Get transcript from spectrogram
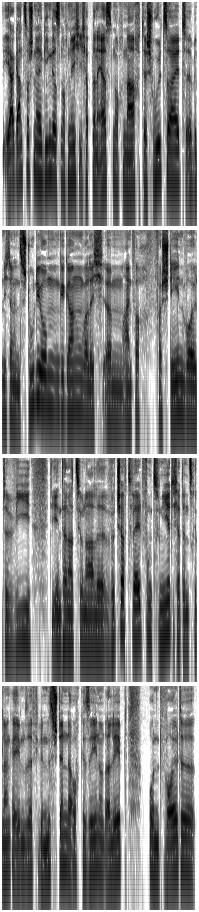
Ja, ganz so schnell ging das noch nicht. Ich habe dann erst noch nach der Schulzeit äh, bin ich dann ins Studium gegangen, weil ich ähm, einfach verstehen wollte, wie die internationale Wirtschaftswelt funktioniert. Ich hatte in Sri Lanka eben sehr viele Missstände auch gesehen und erlebt und wollte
